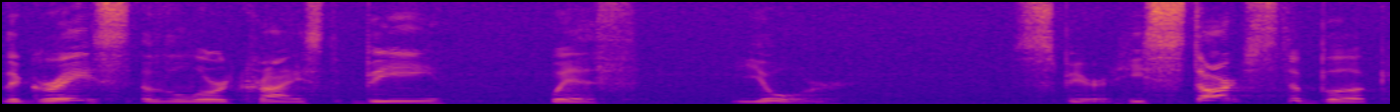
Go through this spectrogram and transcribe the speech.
The grace of the Lord Christ be with your Spirit. He starts the book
